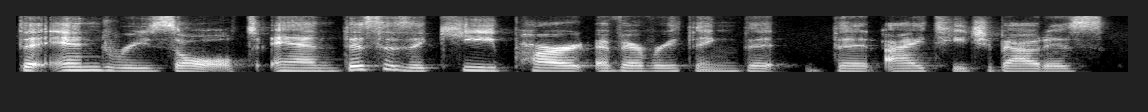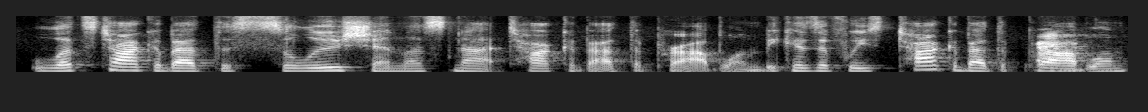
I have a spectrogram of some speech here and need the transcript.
the end result. And this is a key part of everything that that I teach about is let's talk about the solution. Let's not talk about the problem. Because if we talk about the problem,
